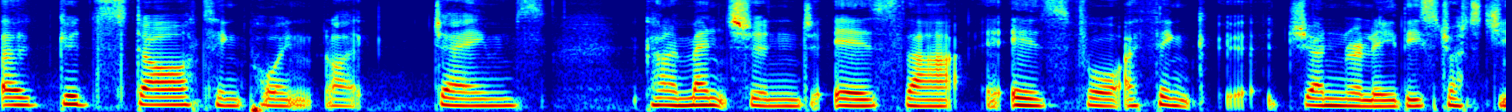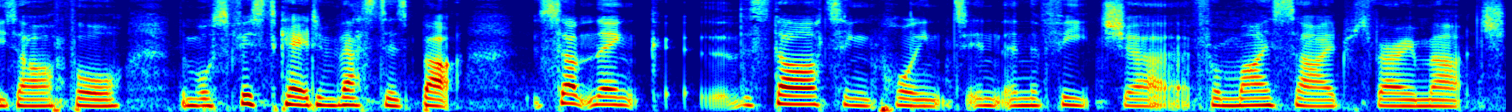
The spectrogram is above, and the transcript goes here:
A good starting point, like James kind of mentioned is that it is for, I think generally these strategies are for the more sophisticated investors, but something, the starting point in, in the feature from my side was very much,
